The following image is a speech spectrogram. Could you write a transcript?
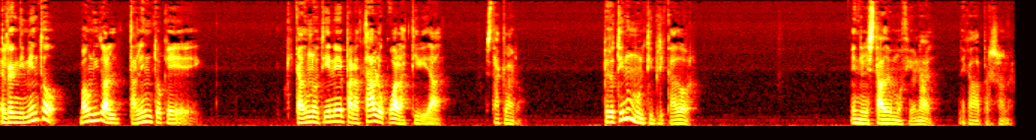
El rendimiento va unido al talento que, cada uno tiene para tal o cual actividad, está claro. Pero tiene un multiplicador en el estado emocional de cada persona.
